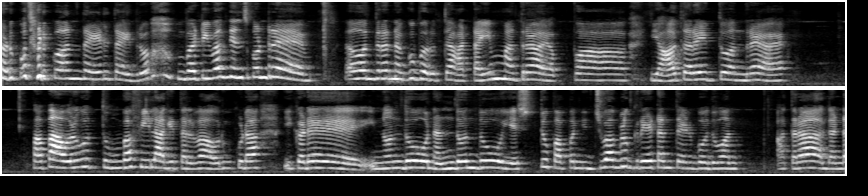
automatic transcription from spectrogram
ತಡ್ಕೋ ತಡ್ಕೋ ಅಂತ ಹೇಳ್ತಾ ಇದ್ರು. ಬಟ್ ಇವಾಗ ನೆನೆಸ್ಕೊಂಡ್ರೆ ಒಂಥರ ನಗು ಬರುತ್ತೆ. ಆ ಟೈಮ್ ಮಾತ್ರ ಅಪ್ಪ ಯಾವ ಥರ ಇತ್ತು ಅಂದರೆ, ಪಾಪ ಅವ್ರಿಗೂ ತುಂಬ ಫೀಲ್ ಆಗಿತ್ತಲ್ವ? ಅವ್ರಿಗೂ ಕೂಡ ಈ ಕಡೆ ಇನ್ನೊಂದು, ನಂದೊಂದು, ಎಷ್ಟು ಪಾಪ ನಿಜವಾಗ್ಲೂ ಗ್ರೇಟ್ ಅಂತ ಹೇಳ್ಬೋದು ಅಂತ ಆ ಥರ ಗಂಡ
